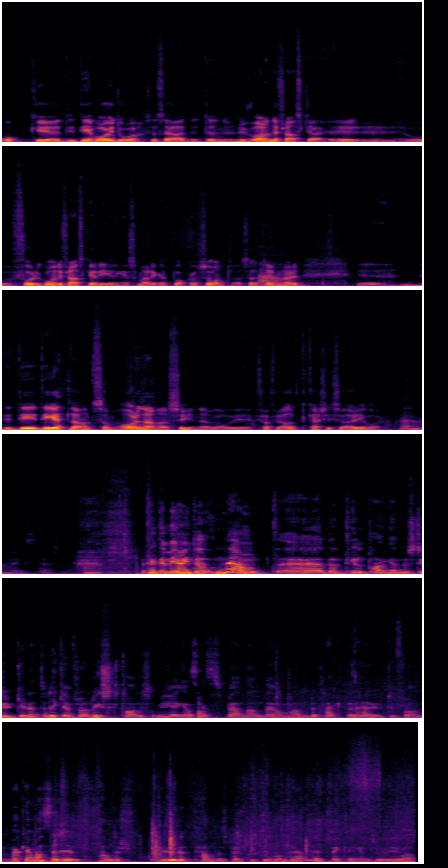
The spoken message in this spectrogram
Och det, var ju då så att säga den nuvarande franska och föregående franska regeringen som har legat bakom sånt. Va? Så att jag Ja. menar, det, det, det är ett land som har en annan syn än vad vi framförallt kanske i Sverige har. Det. Jag tänkte, vi har inte ens nämnt eh, den tilltagande styrkeretoriken från ryskt håll som ju är ganska spännande om man betraktar det här utifrån. Vad kan man säga handels, ur ett handelsperspektiv om den utvecklingen tror du Johan?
